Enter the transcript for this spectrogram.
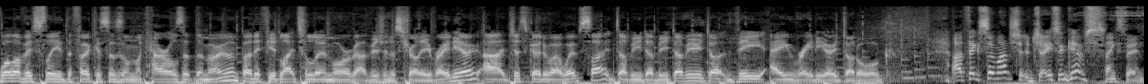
Well, obviously, the focus is on the carols at the moment, but if you'd like to learn more about Vision Australia Radio, uh, just go to our website, www.varadio.org. Uh, thanks so much, Jason Gibbs. Thanks, Ben.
